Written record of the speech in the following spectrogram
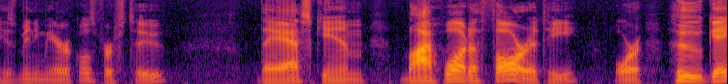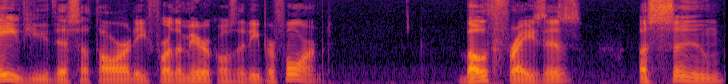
his many miracles. Verse 2. They ask him, By what authority, or who gave you this authority for the miracles that he performed? Both phrases assume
